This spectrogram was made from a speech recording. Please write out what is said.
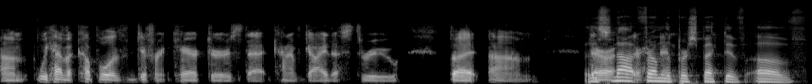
Um, we have a couple of different characters that kind of guide us through, but um, But it's are- not from the perspective of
